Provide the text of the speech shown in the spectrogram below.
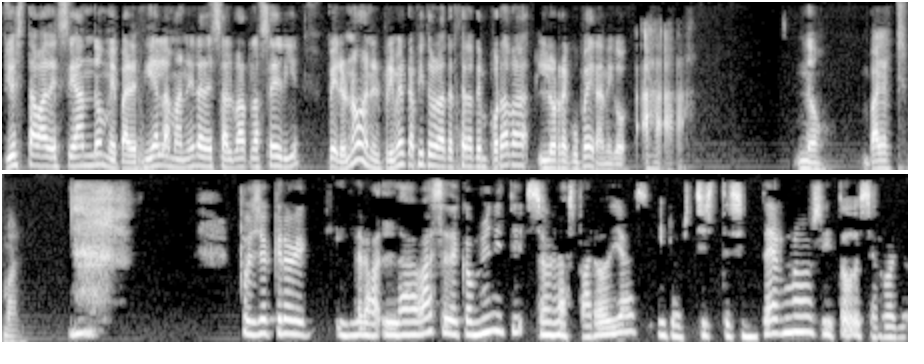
Yo estaba deseando, me parecía la manera de salvar la serie, pero no, en el primer capítulo de la tercera temporada lo recuperan. Digo, ah, no, vais mal. Pues yo creo que la, la base de Community son las parodias y los chistes internos y todo ese rollo.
